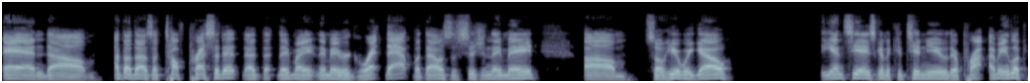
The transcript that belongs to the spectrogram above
And um, I thought that was a tough precedent. That, that, they may they may regret that, but that was the decision they made. Um, so here we go. The NCAA is going to continue. Their pro- I mean, look,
